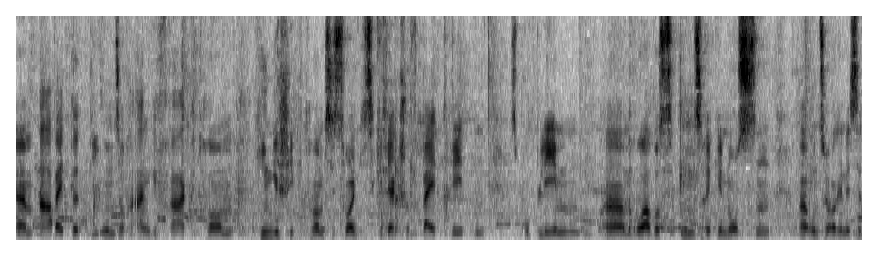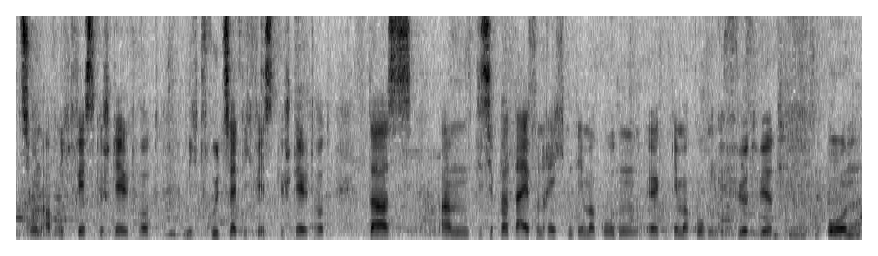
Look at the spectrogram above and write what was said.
ähm, Arbeiter, die uns auch angefragt haben, hingeschickt haben, sie sollen diese Gewerkschaft beitreten. Das Problem ähm, war, was unsere Genossen, äh, unsere Organisation auch nicht festgestellt hat, nicht frühzeitig festgestellt hat, dass ähm, diese Partei von rechten Demagogen, äh, Demagogen geführt wird und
